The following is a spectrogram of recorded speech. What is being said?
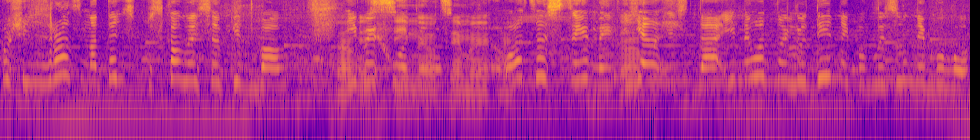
по шість разів на день спускалися в підвал Та, і цими виходили. оцими, е, Оце з цими. Та І, я, да, і ні одної людини поблизу не було.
